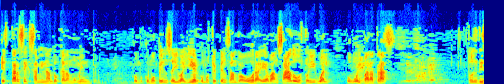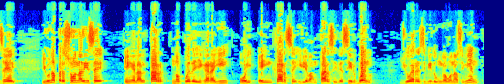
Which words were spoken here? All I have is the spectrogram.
estarse examinando cada momento, hermano. ¿Cómo, pensé yo ayer? ¿Cómo estoy pensando ahora? ¿He avanzado o estoy igual? ¿O voy para atrás? Entonces dice él, y una persona dice, en el altar no puede llegar allí o, e hincarse y levantarse y decir, bueno, yo he recibido un nuevo nacimiento.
